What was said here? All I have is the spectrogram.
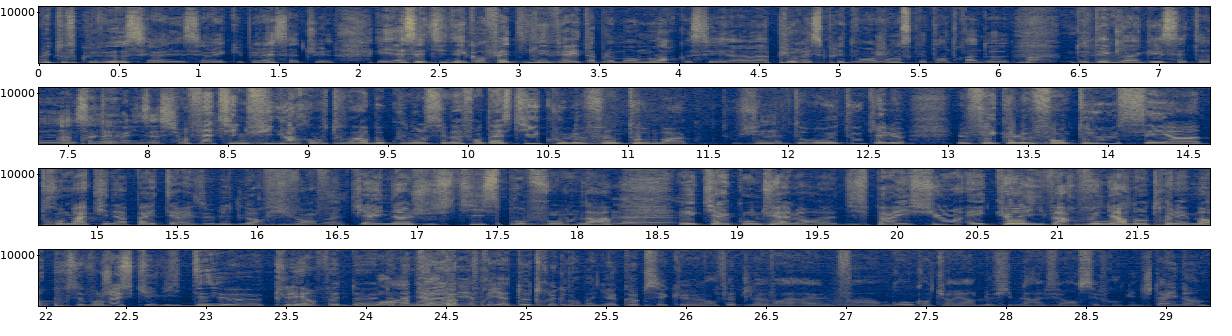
Lui, tout ce qu'il veut, c'est ré- c'est récupérer sa thune. Et il y a cette idée qu'en fait, il est véritablement mort, que c'est un, un pur esprit de vengeance qui est en train de, Bah, de déglinguer cette, euh, Après, cette organisation. En fait, c'est une figure qu'on retrouvera beaucoup dans le cinéma fantastique où le fantôme, bah, chez Mm. Del Toro et tout, qui est le, le fait que le fantôme, c'est un trauma qui n'a pas été résolu de leur vivant, en fait, Ouais. qui a une injustice profonde là. et qui a conduit à leur euh, disparition et qu'il va revenir d'entre les morts pour se venger, ce qui est l'idée euh, clé en fait de, Bon, de après, Maniac Cop. et après, il y a deux trucs dans Maniac Cop, c'est que en fait, la vraie, enfin, en gros, quand tu regardes le film, la référence c'est Frankenstein. hein.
